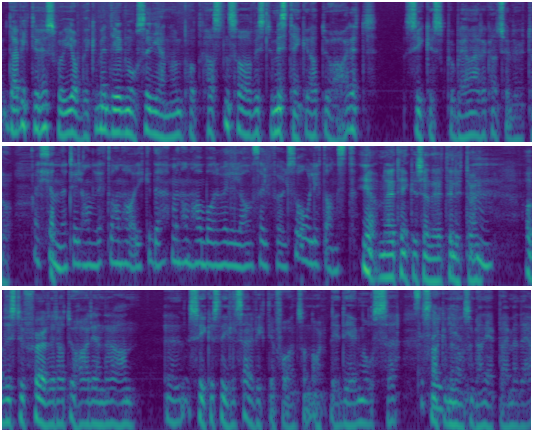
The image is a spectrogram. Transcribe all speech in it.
det er viktig å huske på vi jobber ikke med diagnoser gjennom podkasten, så hvis du mistenker at du har et psykisk problem, er det kanskje lurt å Jeg kjenner til han litt, og han har ikke det, men han har bare en veldig lav selvfølelse og litt angst. Ja, men jeg tenker generelt til lytteren Mm. at hvis du føler at du har en eller annen eh, psykisk lidelse, er det viktig å få en sånn ordentlig diagnose. Snakke med noen som kan hjelpe deg med det.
